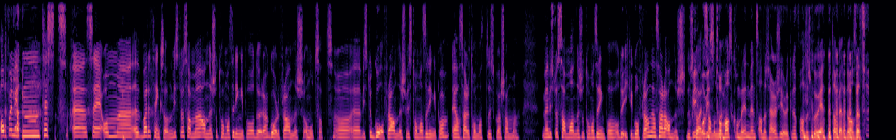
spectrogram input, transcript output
opp en liten test. Eh, se om eh, Bare tenk sånn. Hvis du er sammen med Anders og Thomas ringer på døra, går du fra Anders og motsatt. Og, eh, hvis du går fra Anders hvis Thomas ringer på, ja, så er det Thomas du skal være sammen med. Men hvis du er sammen med Anders og Thomas ringer på, og du ikke går fra han, ja, så er det Anders du skal Og være hvis sammen med. Thomas kommer inn mens Anders er der, så gjør det ikke noe, for Anders går jo i ett med tapeten uansett.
